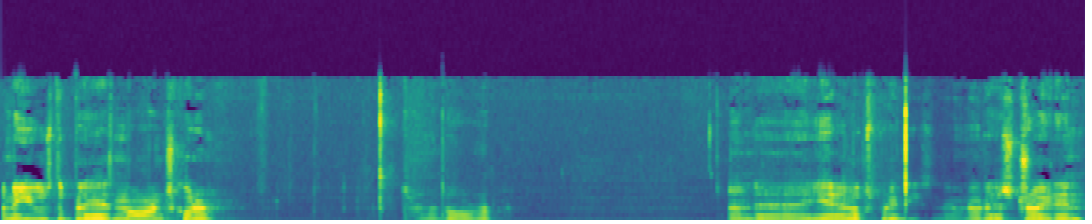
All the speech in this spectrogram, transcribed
And I used the blazing orange colour turn it over. And uh, yeah it looks pretty decent now, now that it's dried in.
